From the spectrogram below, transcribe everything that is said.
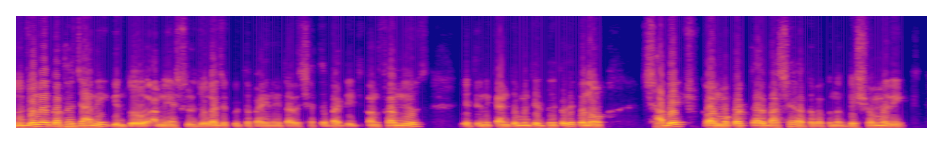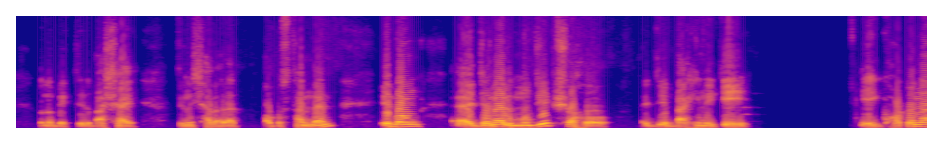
দুজনের কথা জানি, কিন্তু আমি আসলে যোগাযোগ করতে পারিনি তাদের সাথে বাট ইট কনফার্ম নিউজ যে তিনি ক্যান্টনমেন্টের ভেতরে কোনো সাবেক কর্মকর্তার বাসায় অথবা কোনো বেসামরিক কোনো ব্যক্তির বাসায় তিনি সারা রাত অবস্থান নেন এবং জেনারেল মুজিব সহ যে বাহিনীটি এই ঘটনা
